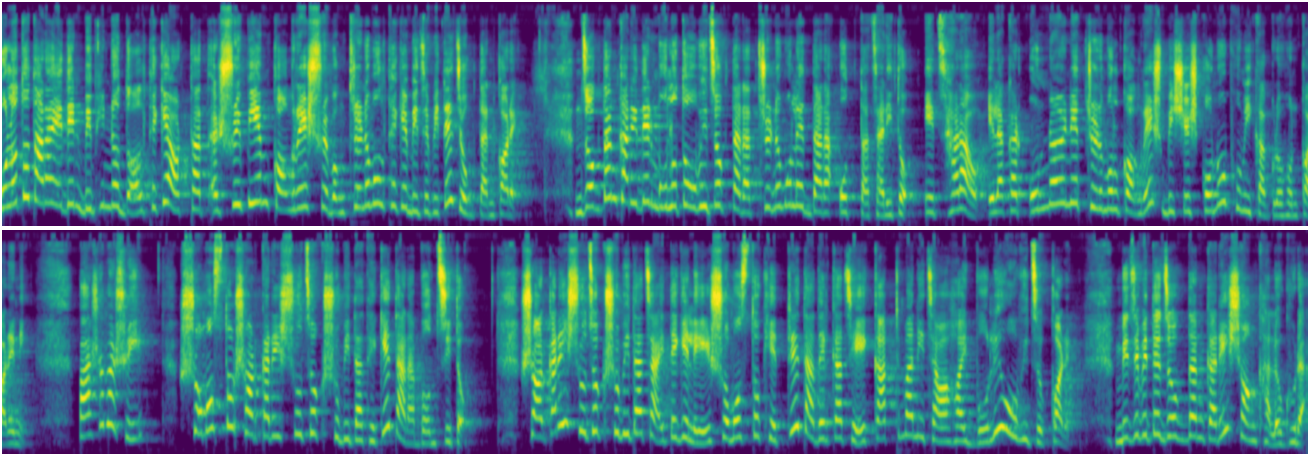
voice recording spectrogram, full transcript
মূলত তারা এদিন বিভিন্ন দল থেকে, অর্থাৎ সিপিএম, কংগ্রেস এবং তৃণমূল থেকে বিজেপিতে যোগদান করে। যোগদানকারীদের মূলত অভিযোগ, তারা তৃণমূলের দ্বারা অত্যাচারিত। এছাড়াও এলাকার উন্নয়নে তৃণমূল কংগ্রেস বিশেষ কোনো ভূমিকা গ্রহণ করেনি। পাশাপাশি সমস্ত সরকারি সুযোগ সুবিধা থেকে তারা বঞ্চিত। সরকারি সুযোগ সুবিধা চাইতে গেলে সমস্ত ক্ষেত্রে তাদের কাছে কাটমানি চাওয়া হয় বলেও অভিযোগ করেন। বিজেপিতে যোগদানকারী সংখ্যালঘুরা।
